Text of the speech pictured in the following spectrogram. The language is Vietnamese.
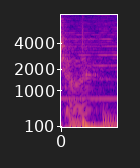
Each other.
